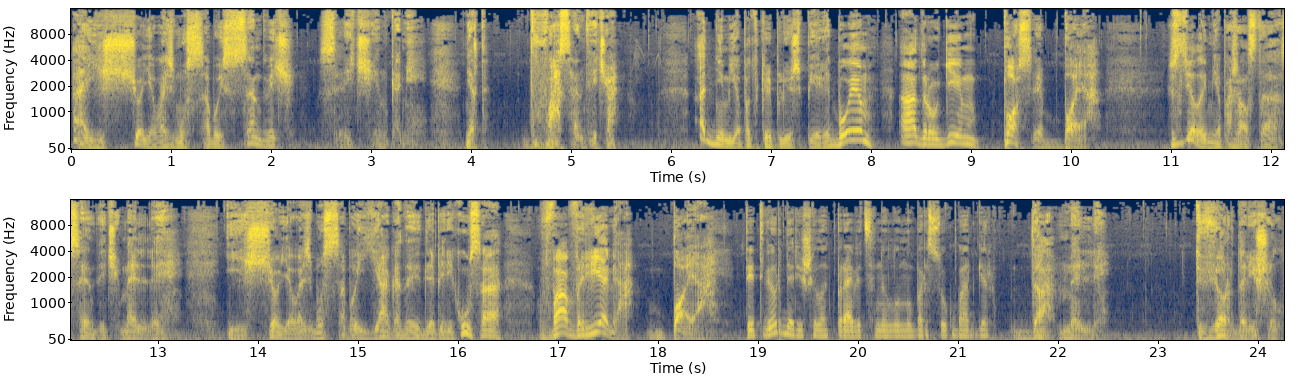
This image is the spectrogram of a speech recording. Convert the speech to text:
А еще я возьму с собой сэндвич с личинками. Нет, два сэндвича. Одним я подкреплюсь перед боем, а другим после боя. Сделай мне, пожалуйста, сэндвич, Мелли. И еще я возьму с собой ягоды для перекуса во время боя. Ты твердо решил отправиться на Луну, барсук Бадгер? Да, Мелли. Твердо решил.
